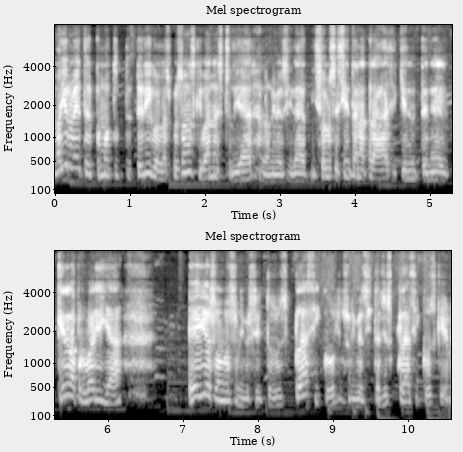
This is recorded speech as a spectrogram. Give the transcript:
mayormente, como te, digo, las personas que van a estudiar a la universidad y solo se sientan atrás y quieren tener, quieren aprobar y ya, ellos son los universitarios clásicos, los universitarios clásicos que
